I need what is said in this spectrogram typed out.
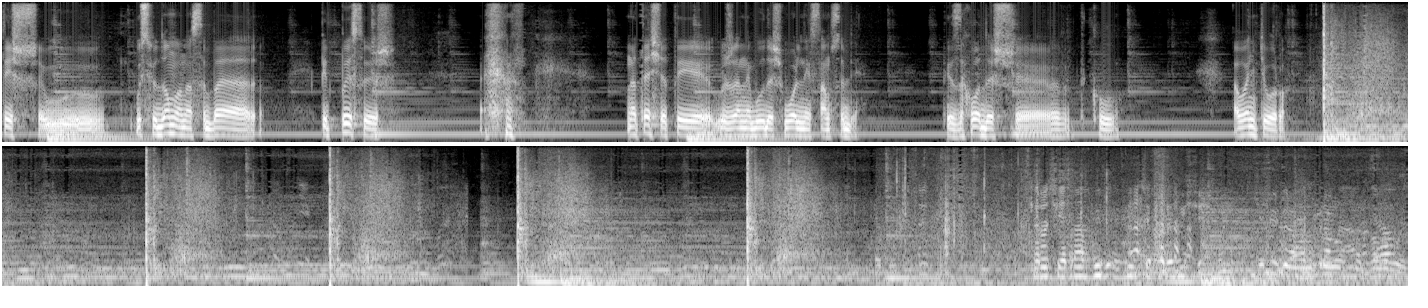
ти ж е, усвідомлено себе підписуєш на те, що ти вже не будеш вольний сам собі. Ти заходиш е, в таку авантюру. Короче, я прям більше перевищую. Чуть-чуть прямо, ну прямо над головою.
